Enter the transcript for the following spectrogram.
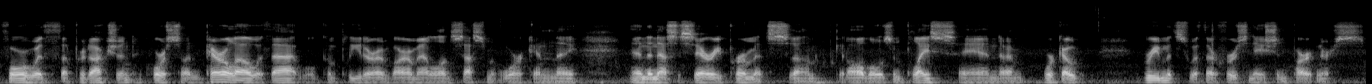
forward with uh, production. Of course, in parallel with that, we'll complete our environmental assessment work and the and the necessary permits, um, get all those in place, and um, work out agreements with our First Nation partners.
